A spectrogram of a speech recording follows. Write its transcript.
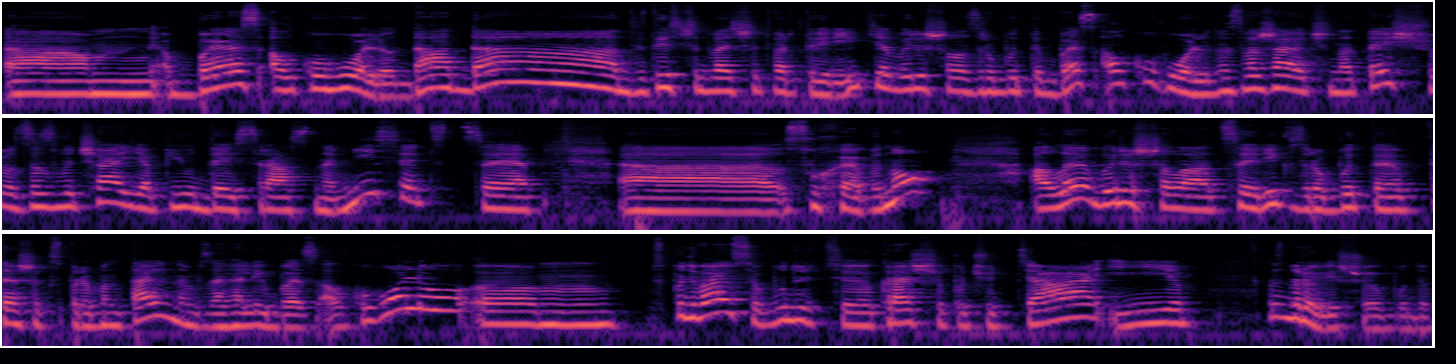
Ем, без алкоголю. Да-да, 2024 рік я вирішила зробити без алкоголю, незважаючи на те, що зазвичай я п'ю десь раз на місяць, це е, сухе вино, але вирішила цей рік зробити теж експериментальним, взагалі без алкоголю. Ем, сподіваюся, будуть кращі почуття і здоровішою буду.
